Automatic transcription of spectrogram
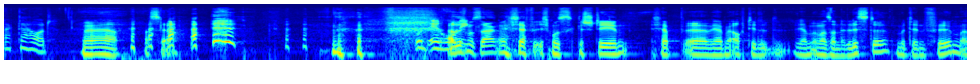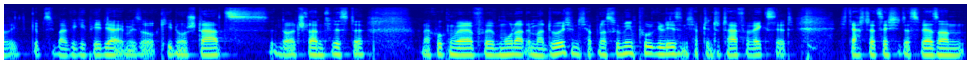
nackte Haut. Ja, ja, was ja. Und Erotik. Also ich muss sagen, ich, hab, ich muss gestehen, ich hab, äh, wir haben ja auch die, wir haben immer so eine Liste mit den Filmen, also gibt es die bei Wikipedia irgendwie so Kinostarts in Deutschland Liste und da gucken wir für einen Monat immer durch und ich habe nur Swimmingpool gelesen, ich habe den total verwechselt. Ich dachte tatsächlich, das wäre so ein,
